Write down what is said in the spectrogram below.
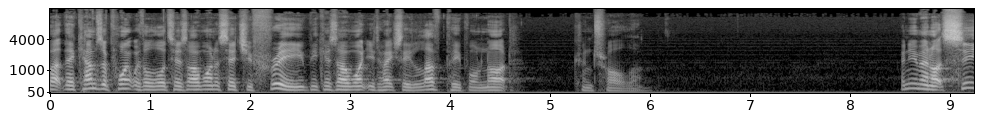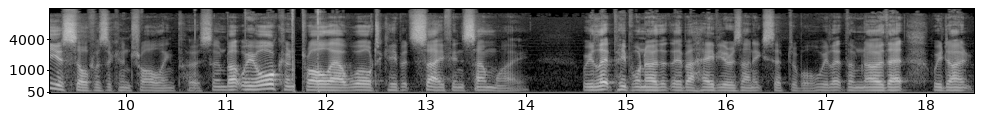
But there comes a point where the Lord says, I want to set you free because I want you to actually love people, not control them. And you may not see yourself as a controlling person, but we all control our world to keep it safe in some way. We let people know that their behavior is unacceptable. We let them know that we don't,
